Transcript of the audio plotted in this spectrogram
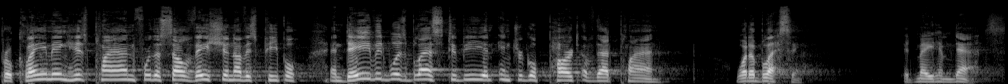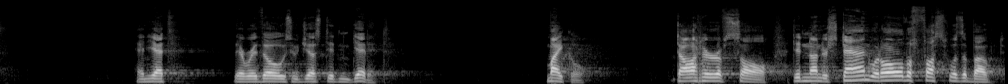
proclaiming his plan for the salvation of his people, and David was blessed to be an integral part of that plan. What a blessing! It made him dance. And yet, there were those who just didn't get it. Michal, daughter of Saul, didn't understand what all the fuss was about.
